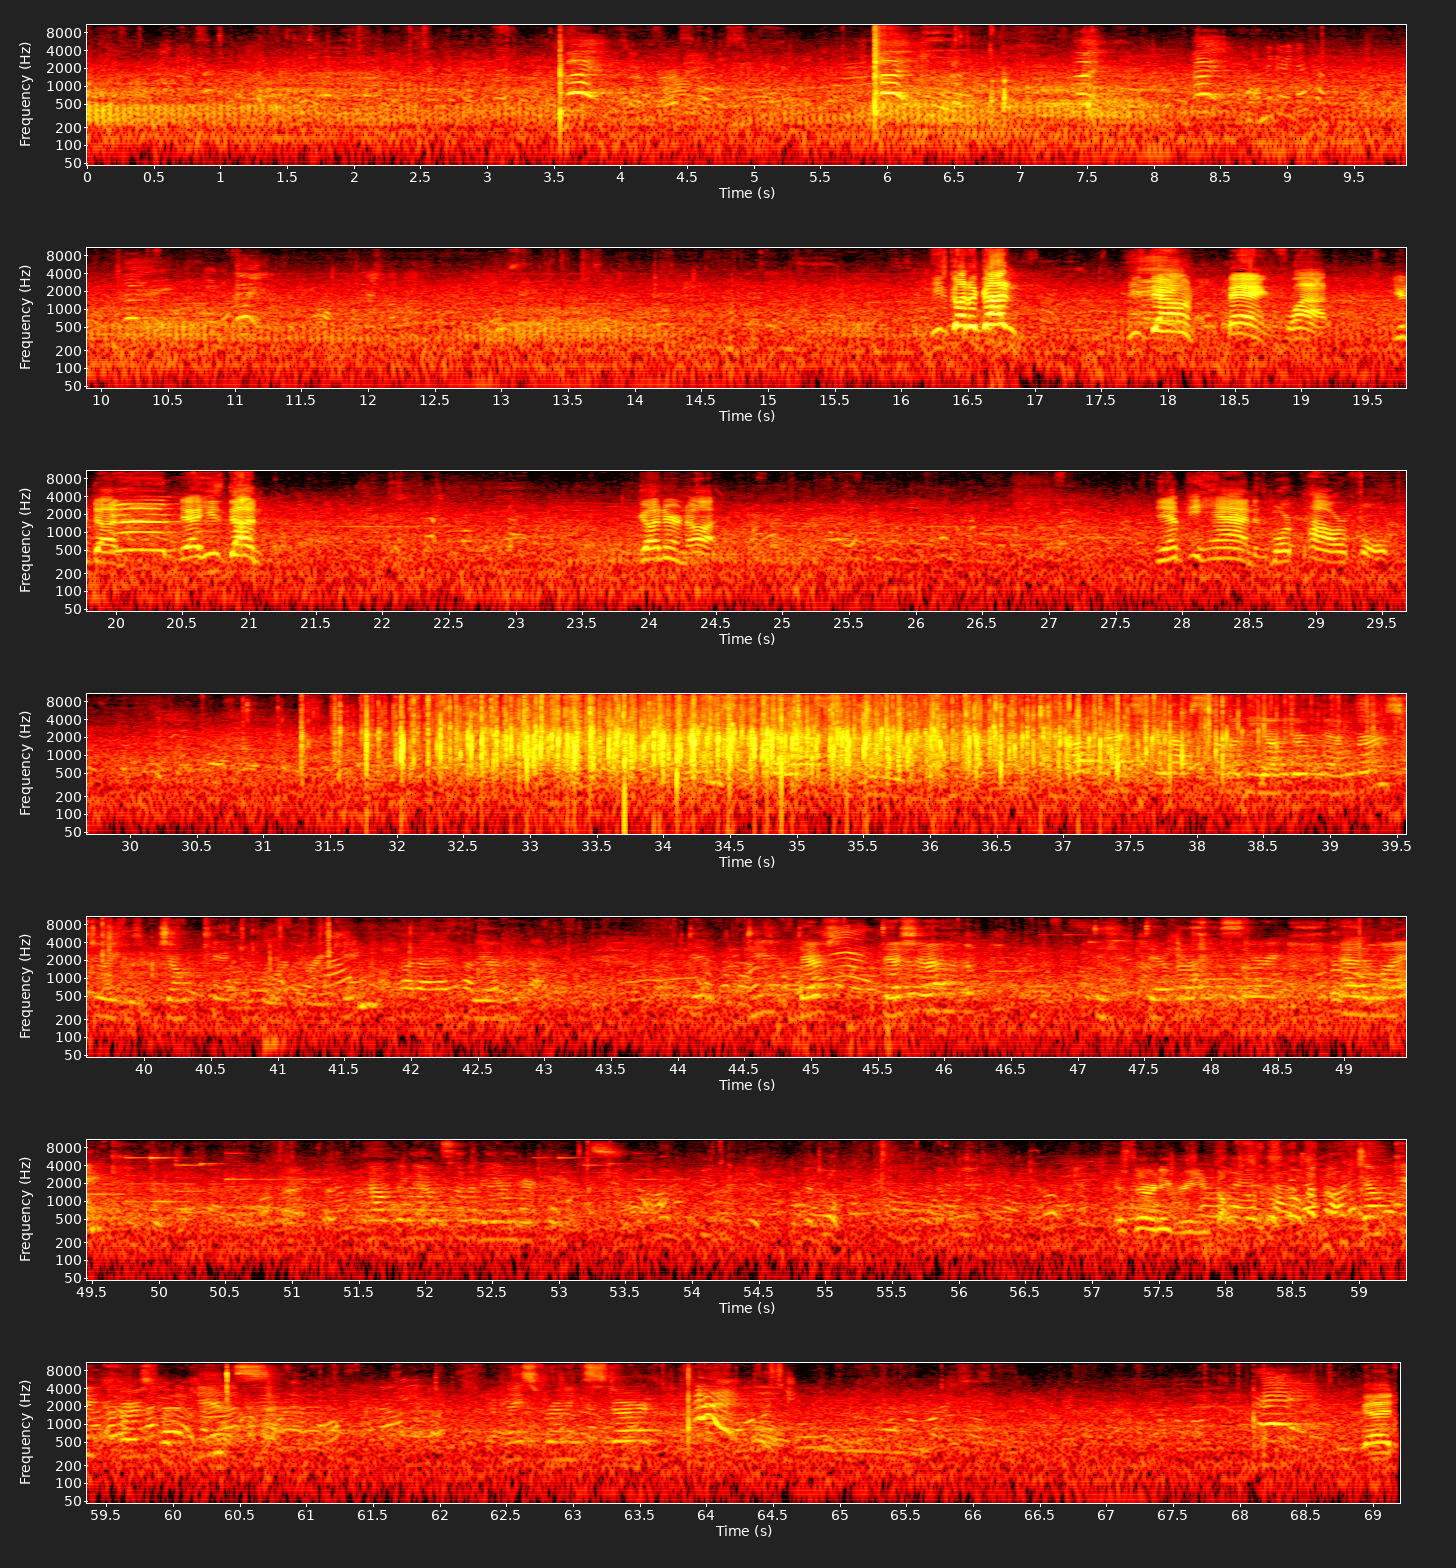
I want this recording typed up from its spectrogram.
He's got. He's down. Bang. Flat. You're done. Yeah, he's done. Gun or not. The empty hand is more powerful. And. Up next, we have some of the younger members doing jump kick or breaking. We have De- De- Desha, there any green belts? Jump kick first for the kids. Nice running start. Good.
